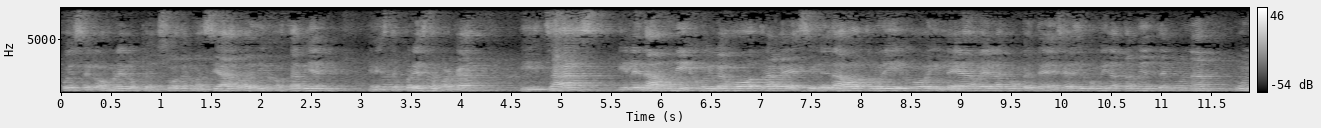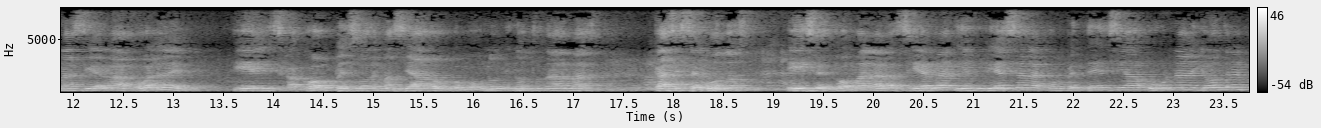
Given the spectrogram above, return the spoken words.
Pues el hombre lo pensó demasiado y dijo, está bien, este, presta para acá. Y y le da un hijo y luego otra vez y le da otro hijo y Lea ve la competencia y dijo, mira, también tengo una, una sierva, órale. Y Jacob pensó demasiado, como unos minutos nada más, casi segundos, y se toma la sierra y empieza la competencia una y otra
